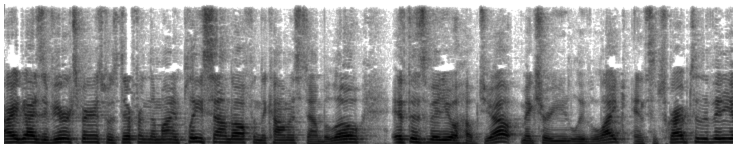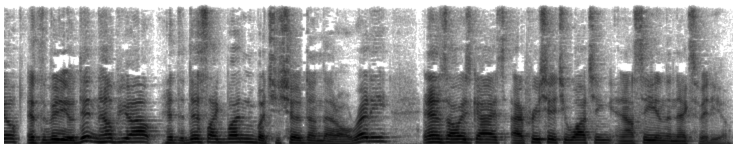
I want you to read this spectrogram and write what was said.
All right, guys, if your experience was different than mine, please sound off in the comments down below. If this video helped you out, make sure you leave a like and subscribe to the video. If the video didn't help you out, hit the dislike button, but you should have done that already. And as always, guys, I appreciate you watching, and I'll see you in the next video.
